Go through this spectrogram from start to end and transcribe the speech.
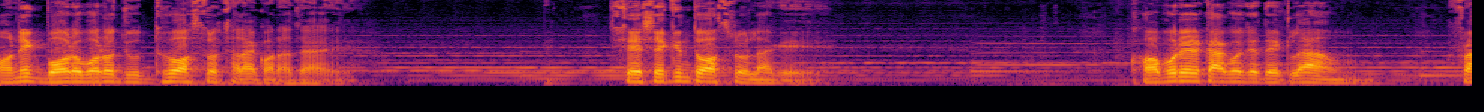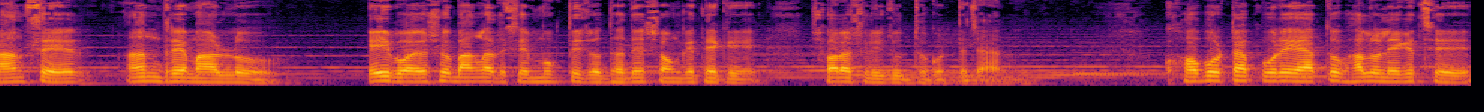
অনেক বড় বড় যুদ্ধ অস্ত্র ছাড়া করা যায়। শেষে কিন্তু অস্ত্র লাগে। খবরের কাগজে দেখলাম, ফ্রান্সের আন্দ্রে মার্লো। এই বয়সেও বাংলাদেশের মুক্তিযোদ্ধাদের সঙ্গে থেকে সরাসরি যুদ্ধ করতে চান। খবরটা পড়ে এত ভালো লেগেছে,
